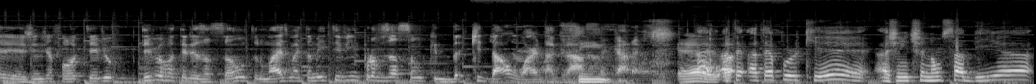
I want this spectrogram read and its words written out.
Que a gente já falou que teve, teve roteirização e tudo mais, mas também teve improvisação que, dá- que dá o ar da graça, Sim. cara. É, É, o- até, até porque a gente não sabia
